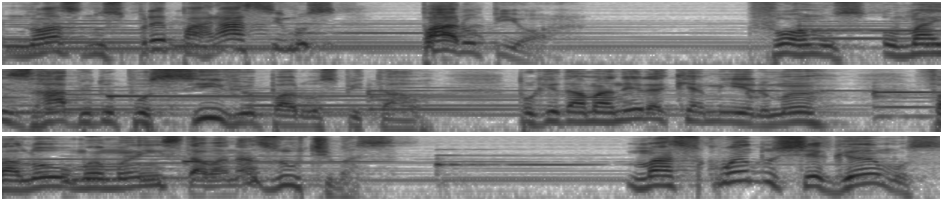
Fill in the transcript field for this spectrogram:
nós nos preparássemos para o pior. Fomos o mais rápido possível para o hospital, porque da maneira que a minha irmã falou, mamãe estava nas últimas. Mas quando chegamos,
